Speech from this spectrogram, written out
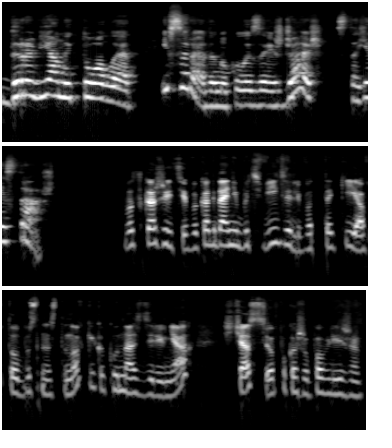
дерев'яний туалет, і всередину, коли заїжджаєш, стає страшно. Вот скажите, вы когда-нибудь видели вот такие автобусные остановки, как у нас в деревнях? Сейчас все покажу поближе.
